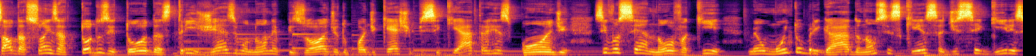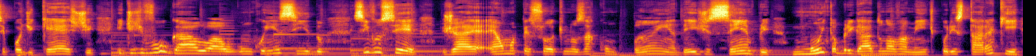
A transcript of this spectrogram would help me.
Saudações a todos e todas, 39 episódio do podcast Psiquiatra Responde. Se você é novo aqui, meu muito obrigado. Não se esqueça de seguir esse podcast e de divulgá-lo a algum conhecido. Se você já é uma pessoa que nos acompanha desde sempre, muito obrigado novamente por estar aqui.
